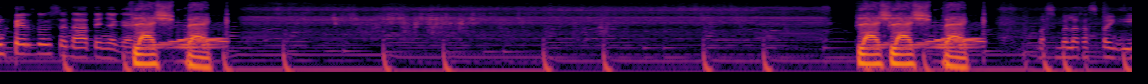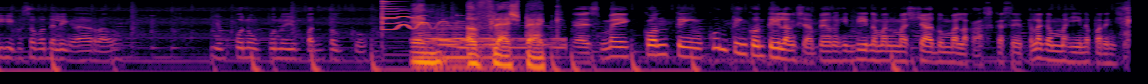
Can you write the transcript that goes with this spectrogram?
Compare dun sa dati niya guys. Flashback. Flash flashback. Mas malakas pa yung ihi ko sa madaling araw. Yung punong-puno yung pantog ko. End of flashback. Guys, may konting, konting-konti lang siya pero hindi naman masyadong malakas kasi talagang mahina pa rin siya.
